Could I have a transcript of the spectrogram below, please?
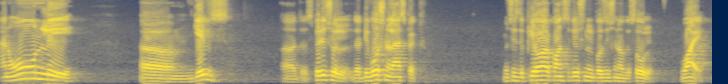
and only um, gives uh, the spiritual, the devotional aspect, which is the pure constitutional position of the soul. Why?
